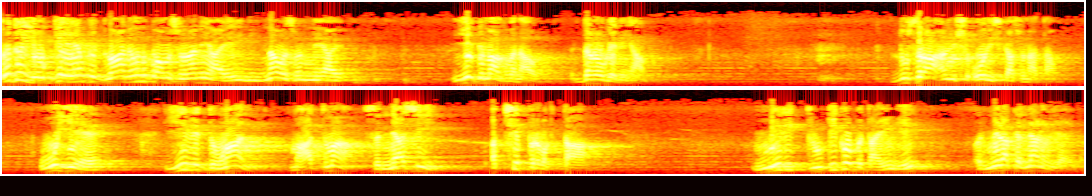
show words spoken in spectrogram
तो जो योग्य है, विद्वान है, उनको हम सुनाने आए ही नहीं, ना वो सुनने आए। ये दिमाग बनाओ, डरोगे नहीं आप। दूसरा अंश और इसका सुनाता हूँ। वो ये है, ये विद्वान, महात्मा, सन्यासी, अच्छे प्रवक्ता मेरी त्रुटि को बताएँगे और मेरा कल्याण हो जाएगा।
